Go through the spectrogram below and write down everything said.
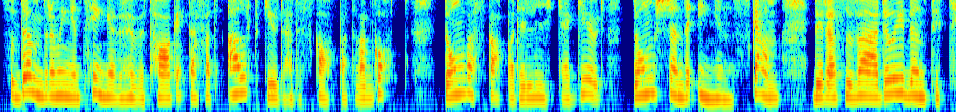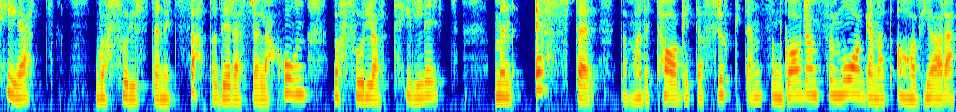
så dömde de ingenting överhuvudtaget därför att allt Gud hade skapat var gott. De var skapade lika Gud. De kände ingen skam. Deras värde och identitet var fullständigt satt och deras relation var full av tillit. Men efter de hade tagit av frukten som gav dem förmågan att avgöra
